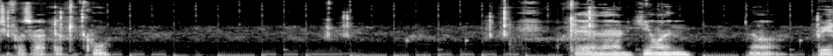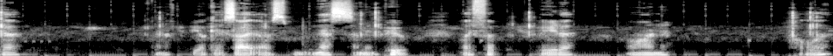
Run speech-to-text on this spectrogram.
Jeff was wrapped. up, Okay, cool. Okay, and then healing, no, beta. NFPP. Okay, sorry, I uh, was Ness, I mean Poo. Life up beta on Paula.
